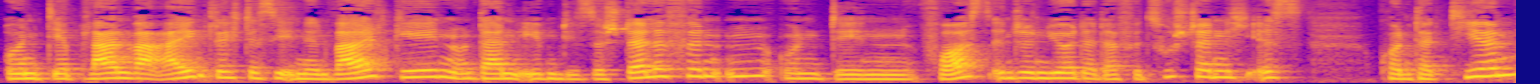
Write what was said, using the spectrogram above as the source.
Und der Plan war eigentlich, dass sie in den Wald gehen und dann eben diese Stelle finden und den Forstingenieur, der dafür zuständig ist, kontaktieren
